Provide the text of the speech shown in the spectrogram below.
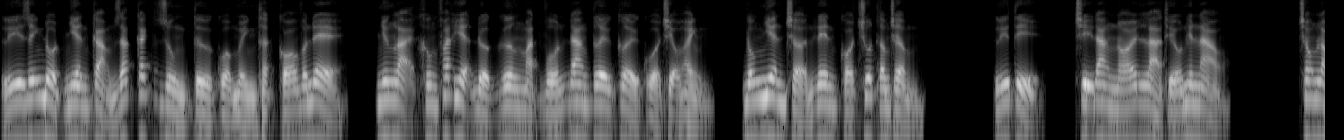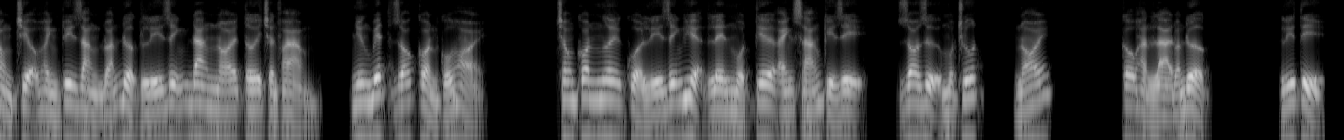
Lý Dĩnh đột nhiên cảm giác cách dùng từ của mình thật có vấn đề, nhưng lại không phát hiện được gương mặt vốn đang tươi cười của Triệu Hành, đồng nhiên trở nên có chút âm trầm. Lý tỷ, chị đang nói là thiếu niên nào? Trong lòng Triệu Hành tuy rằng đoán được Lý Dĩnh đang nói tới Trần Phàm, nhưng biết rõ còn cố hỏi. Trong con ngươi của Lý Dĩnh hiện lên một tia ánh sáng kỳ dị, do dự một chút, nói. Câu hẳn là đoán được. Lý tỷ,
